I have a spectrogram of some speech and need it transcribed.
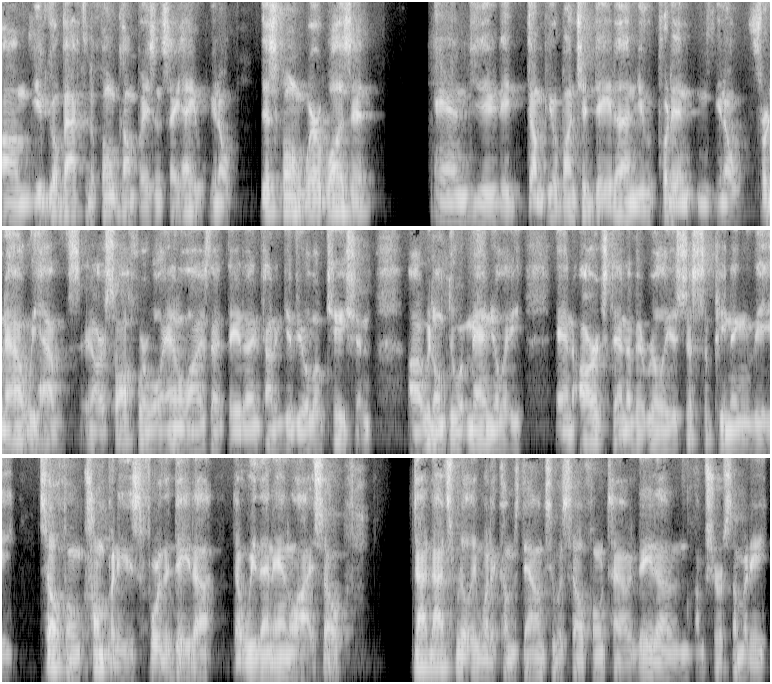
um, you'd go back to the phone companies and say, hey, you know, this phone, where was it? and you, they dump you a bunch of data and you put in you know for now we have our software will analyze that data and kind of give you a location. Uh, we don't do it manually. And our extent of it really is just subpoenaing the cell phone companies for the data that we then analyze. So that that's really what it comes down to a cell phone tower data. And i'm sure somebody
